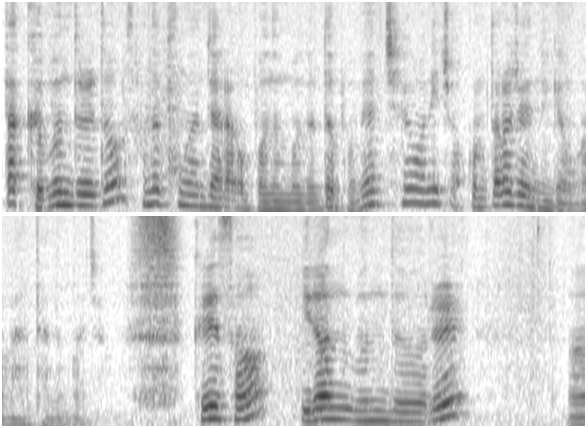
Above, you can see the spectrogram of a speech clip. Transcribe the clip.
딱 그분들도 산후풍 환자라고 보는 분들도 보면 체온이 조금 떨어져 있는 경우가 많다는 거죠. 그래서 이런 분들을 어,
